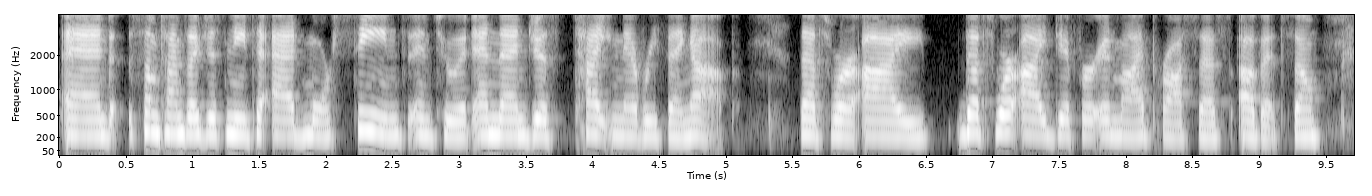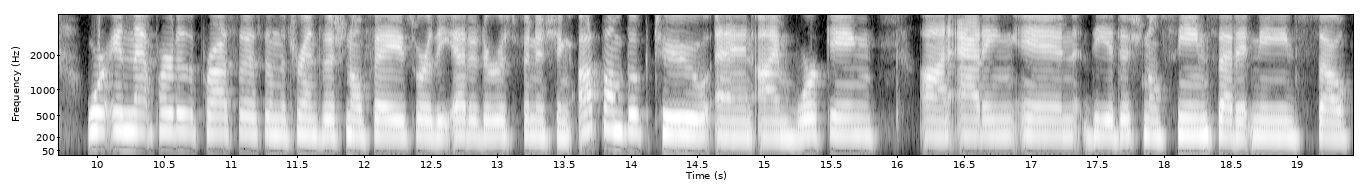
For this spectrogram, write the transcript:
And sometimes I just need to add more scenes into it and then just tighten everything up. That's where I that's where I differ in my process of it. So we're in that part of the process in the transitional phase where the editor is finishing up on book two and I'm working on adding in the additional scenes that it needs. So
